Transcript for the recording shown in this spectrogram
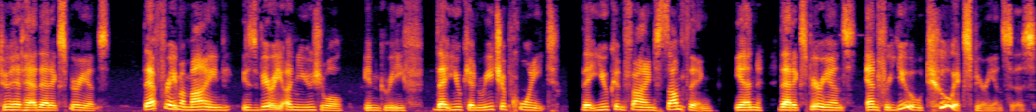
to have had that experience. That frame of mind is very unusual in grief that you can reach a point that you can find something in that experience and for you two experiences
